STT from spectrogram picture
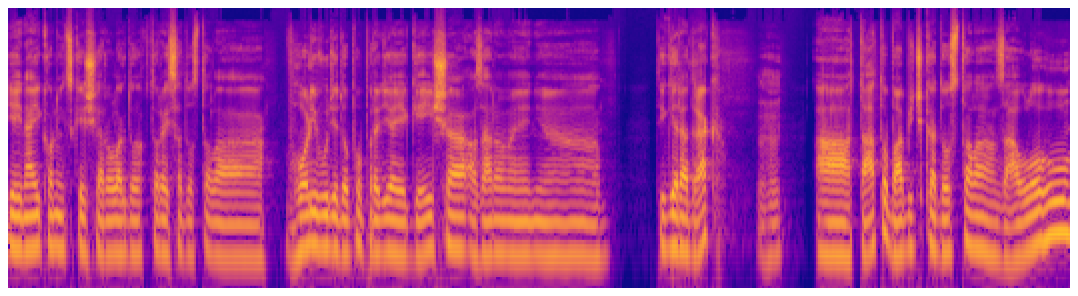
Jej najikonickejšia rola, do ktorej sa dostala v Hollywoode do popredia je Geisha a zároveň uh, Tiger a Drak. Mm-hmm. A táto babička dostala za úlohu,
